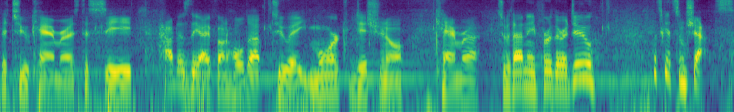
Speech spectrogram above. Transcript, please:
the two cameras to see how does the iPhone hold up to a more traditional camera. So without any further ado, let's get some shots.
